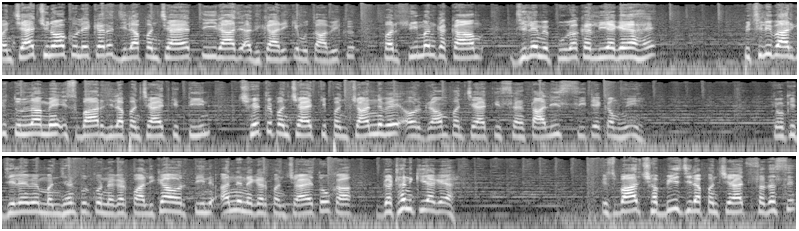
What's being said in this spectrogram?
पंचायत चुनाव को लेकर जिला पंचायती राज अधिकारी के मुताबिक परसीमन का काम ज़िले में पूरा कर लिया गया है। पिछली बार की तुलना में इस बार जिला पंचायत की तीन, क्षेत्र पंचायत की पंचानवे और ग्राम पंचायत की सैतालीस सीटें कम हुई हैं। क्योंकि ज़िले में मंझनपुर को नगर पालिका और तीन अन्य नगर पंचायतों का गठन किया गया है। इस बार 26 जिला पंचायत सदस्य,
